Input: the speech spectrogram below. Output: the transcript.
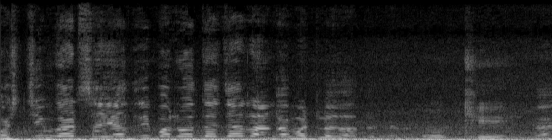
पश्चिम घाट सह्याद्री पर्वताच्या रांगा म्हटलं जातं त्याला. ओके. काय?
